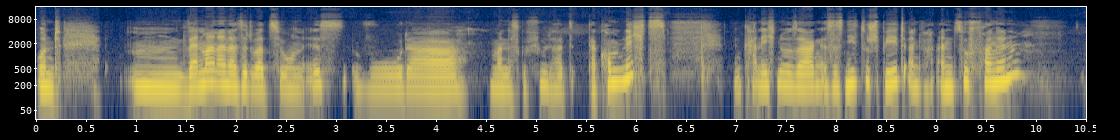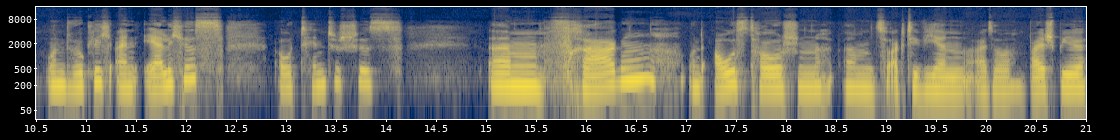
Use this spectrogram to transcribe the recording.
Und mh, mm, wenn man in einer Situation ist, wo da man das Gefühl hat, da kommt nichts, dann kann ich nur sagen, es ist nie zu spät, einfach anzufangen und wirklich ein ehrliches, authentisches ähm, Fragen und Austauschen ähm, zu aktivieren. Also Beispiel,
